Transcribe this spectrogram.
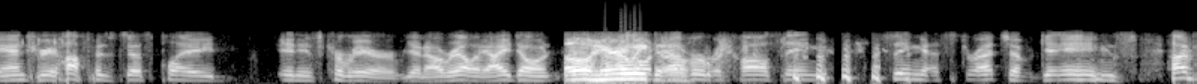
Andreoff has just played in his career. You know, really, I don't. Oh, here I we don't go. ever recall seeing seeing a stretch of games. I'm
